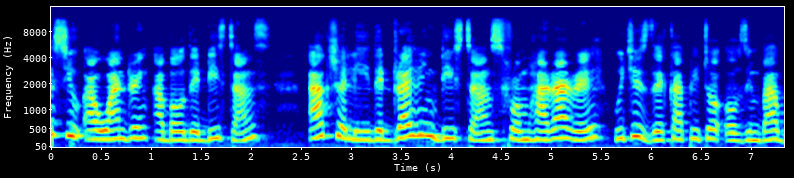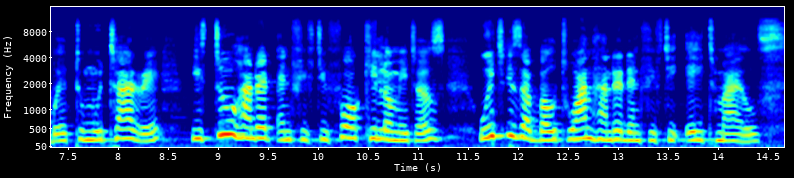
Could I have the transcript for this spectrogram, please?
Case you are wondering about the distance, actually the driving distance from Harare, which is the capital of Zimbabwe, to Mutare is 254 kilometers, which is about 158 miles.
